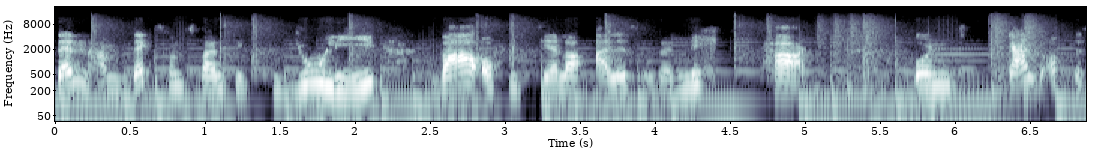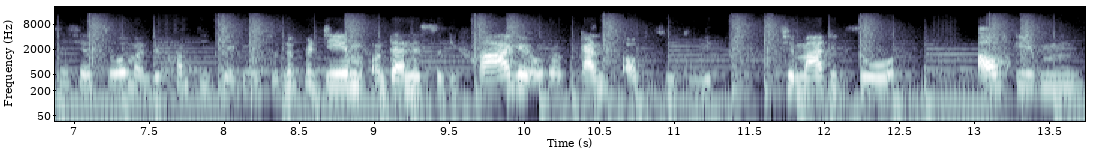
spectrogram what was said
denn am 26. Juli war offizieller Alles oder Nichts Tag. Und ganz oft ist es ja so, man bekommt die Diagnose Lipidem und dann ist so die Frage oder ganz oft so die Thematik so aufgeben,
